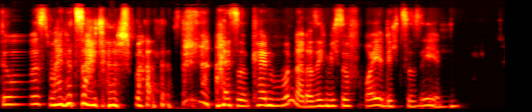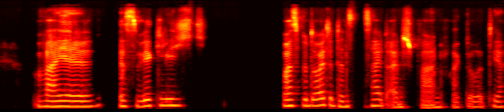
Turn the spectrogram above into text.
Du bist meine Zeitersparnis. Also kein Wunder, dass ich mich so freue, dich zu sehen weil es wirklich, was bedeutet denn Zeit einsparen, fragt Dorothea.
